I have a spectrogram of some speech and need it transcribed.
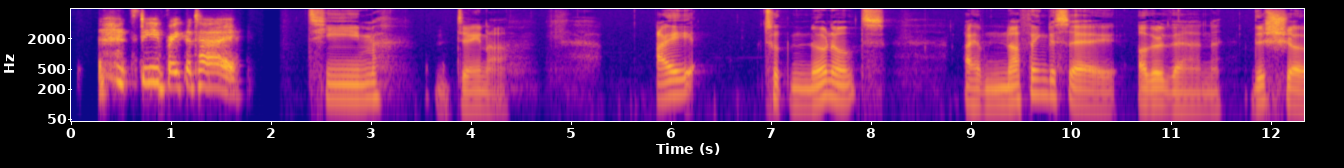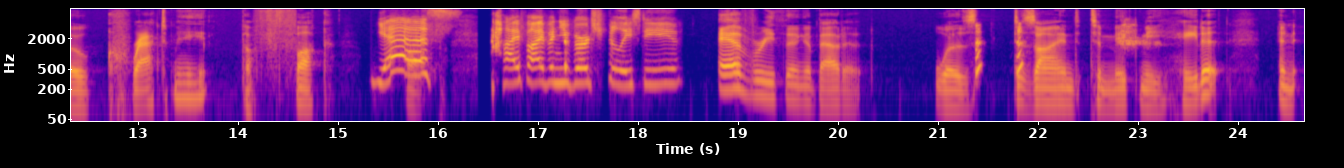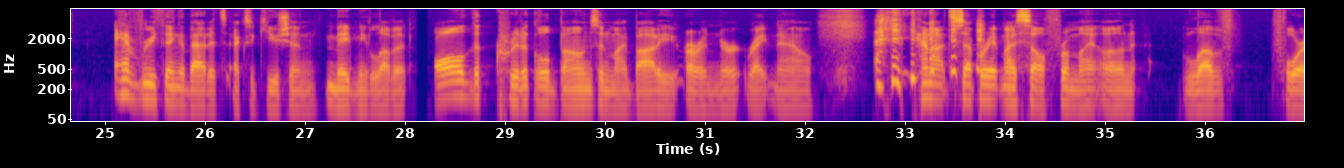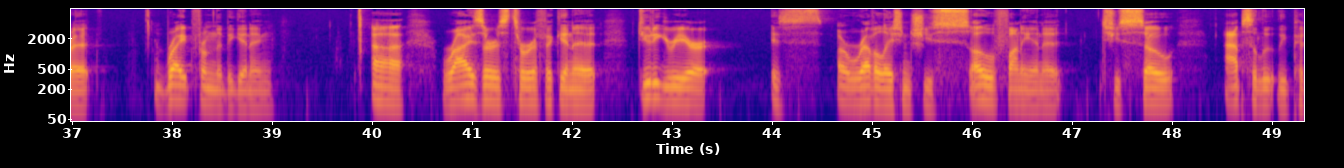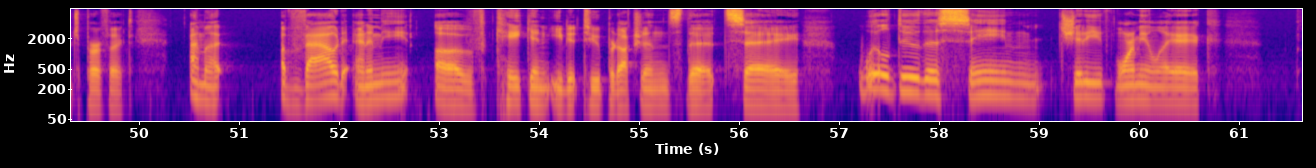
Steve, break the tie. Team Dana. I took no notes. I have nothing to say other than this show cracked me the fuck. Yes. High fiving you virtually, Steve. Everything about it was designed to make me hate it, and everything about its execution made me love it. All the critical bones in my body are inert right now. I cannot separate myself from my own love for it right from the beginning. Uh, Reiser's terrific in it. Judy Greer is a revelation. She's so funny in it. She's so absolutely pitch perfect. I'm a avowed enemy of Cake and Eat It Too productions that say, we'll do this same shitty formulaic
